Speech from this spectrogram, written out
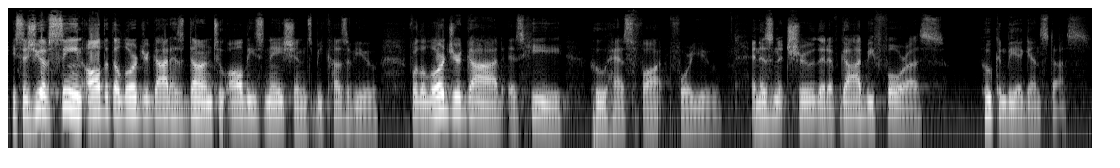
He says, You have seen all that the Lord your God has done to all these nations because of you. For the Lord your God is he who has fought for you. And isn't it true that if God be for us, who can be against us?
